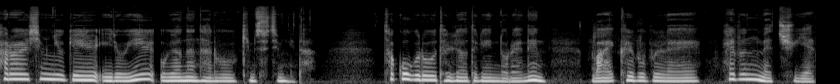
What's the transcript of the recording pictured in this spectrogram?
8월 16일 일요일 우연한 하루 김수지입니다. 첫 곡으로 들려드린 노래는 마이클 부블레의 Haven't Met You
